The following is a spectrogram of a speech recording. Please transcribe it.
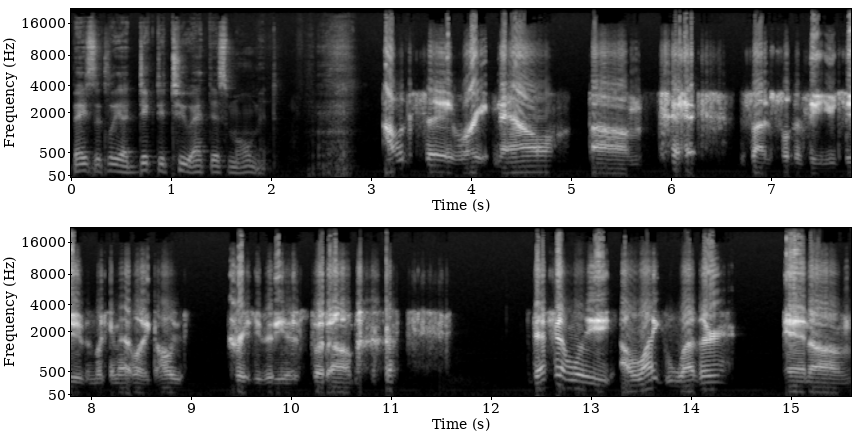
basically addicted to at this moment. I would say right now, um, besides flipping through YouTube and looking at like all these crazy videos, but um, definitely I like weather, and um,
